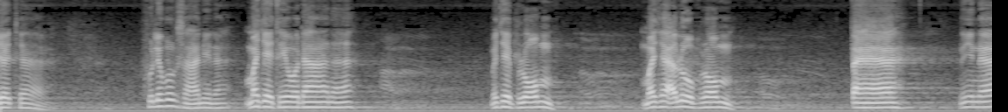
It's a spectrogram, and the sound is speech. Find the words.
เยอะจ้าผู้เลี้ยงผู้รักษานี่นะ ไม่ใช่เทวดานะ ไม่ใช่พรหมไม่ใช่อรูปพรหมแต่นี่นะ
